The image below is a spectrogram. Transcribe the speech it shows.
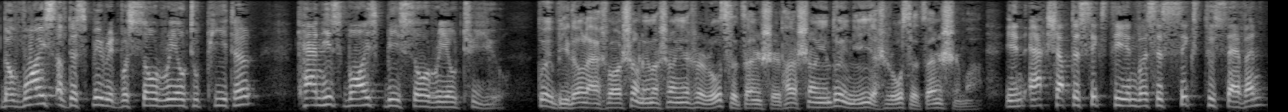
The voice of the Spirit was so real to Peter. Can his voice be so real to you? 对彼得来说，圣灵的声音是如此真实，他的声音对你也是如此真实吗？ In Acts chapter 16, verses 6 to 7,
